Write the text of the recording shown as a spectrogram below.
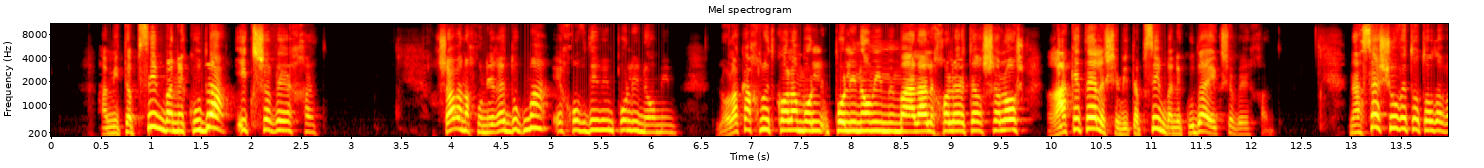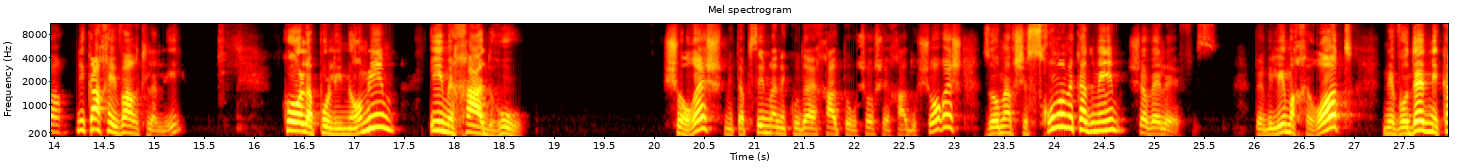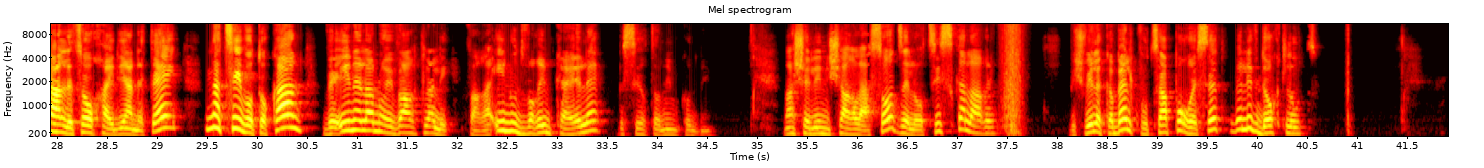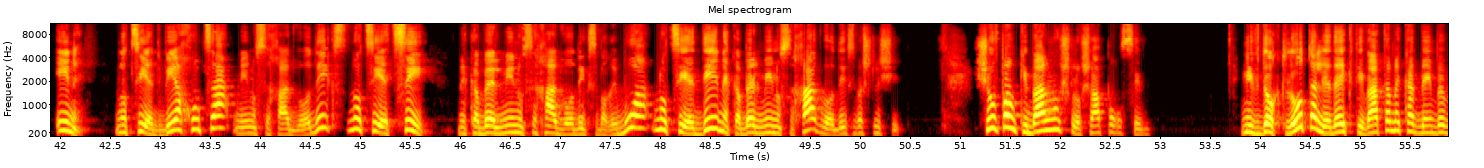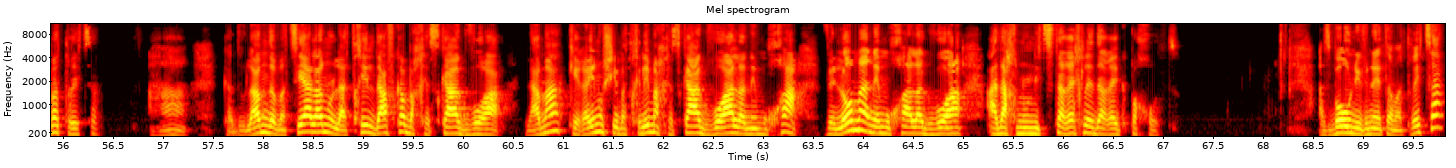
המתאפסים בנקודה x שווה 1. עכשיו אנחנו נראה דוגמה איך עובדים עם פולינומים. לא לקחנו את כל הפולינומים ממעלה לכל היותר 3, רק את אלה שמתאפסים בנקודה x שווה 1. נעשה שוב את אותו דבר. ניקח איבר כללי, כל הפולינומים, אם אחד הוא שורש, מתאפסים לנקודה 1 פירושו שאחד הוא שורש, זה אומר שסכום המקדמים שווה לאפס. במילים אחרות, נבודד מכאן לצורך העניין את A, נציב אותו כאן, והנה לנו איבר כללי. כבר ראינו דברים כאלה בסרטונים קודמים. מה שלי נשאר לעשות זה להוציא סקלרים, בשביל לקבל קבוצה פורסת ולבדוק תלות. הנה, נוציא את B החוצה, מינוס 1 ועוד X, נוציא את C, נקבל מינוס 1 ועוד X בריבוע, נוציא את D, נקבל מינוס 1 ועוד X בשלישית. שוב פעם קיבלנו שלושה פורסים. נבדוק תלות על ידי כתיבת המקדמים במטריצה. אה, קדולמדה מציע לנו להתחיל דווקא בחזקה הגבוהה. למה? כי ראינו שאם מתחילים מהחזקה הגבוהה לנמוכה, ולא מהנמוכה לגבוהה, אנחנו נצטרך לדרג פחות. אז בואו נבנה את המטריצה.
